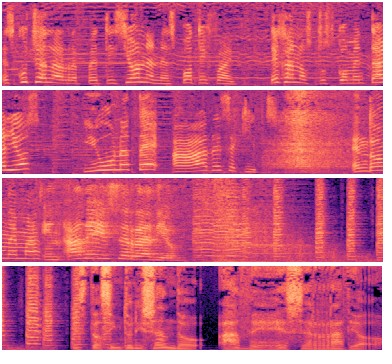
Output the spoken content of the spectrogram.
escucha la repetición en Spotify. Déjanos tus comentarios y únete a ADS Kids. ¿En dónde más? En ADS Radio. Está sintonizando ADS Radio.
